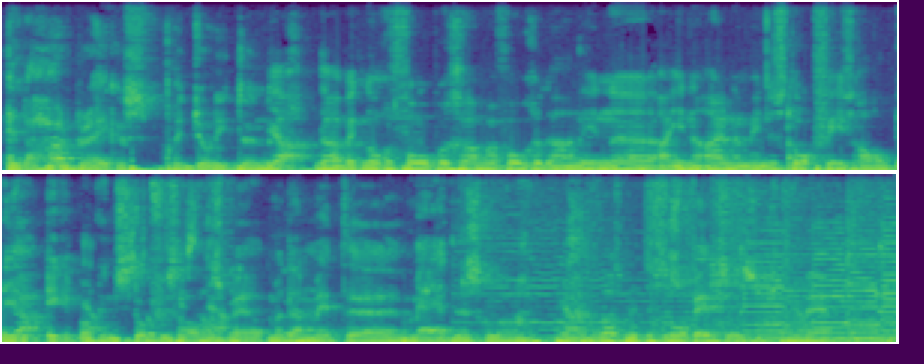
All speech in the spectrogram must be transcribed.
En de Heartbreakers met Johnny Thunder. Ja, daar heb ik nog een vol programma voor gedaan in, eh, in Arnhem, in de Stokvishal. Ja, ik heb ook in de Stokvishal gespeeld. Maar dan met eh, Madness geloof ik. Ja, dat was met de Stokvishal. specials.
